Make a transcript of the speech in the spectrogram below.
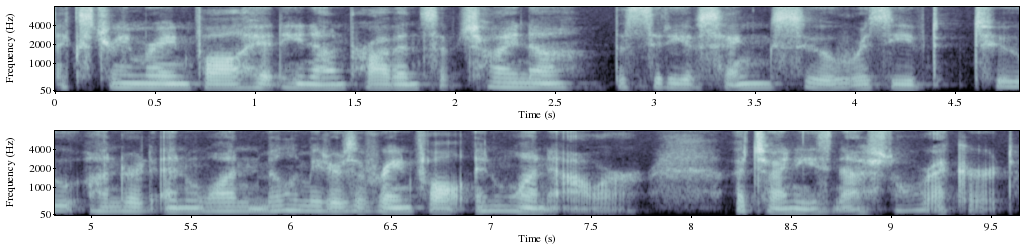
Extreme rainfall hit Henan province of China. The city of Hsinchu received 201 millimeters of rainfall in one hour, a Chinese national record,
